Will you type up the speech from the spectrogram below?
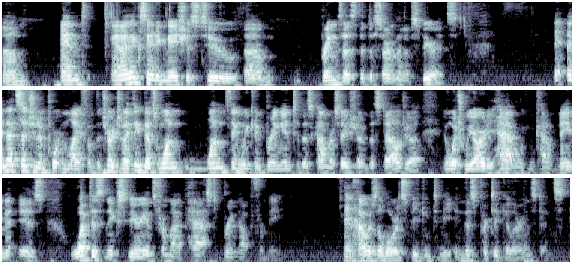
Um, and and I think Saint Ignatius too um, brings us the discernment of spirits, and that's such an important life of the church. And I think that's one one thing we can bring into this conversation of nostalgia, in which we already have, and we can kind of name it is what does an experience from my past bring up for me, and how is the Lord speaking to me in this particular instance?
